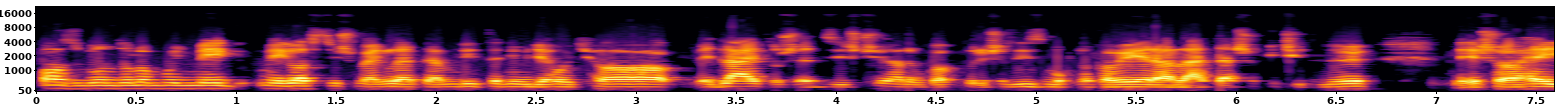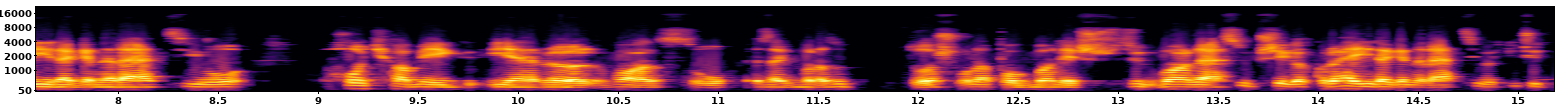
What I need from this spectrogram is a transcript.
azt gondolom, hogy még, még azt is meg lehet említeni, ugye, hogyha egy lájtos edzést csinálunk, akkor is az izmoknak a vérellátása kicsit nő, és a helyi regeneráció, hogyha még ilyenről van szó ezekben az utolsó napokban, és van rá szükség, akkor a helyi regeneráció egy kicsit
